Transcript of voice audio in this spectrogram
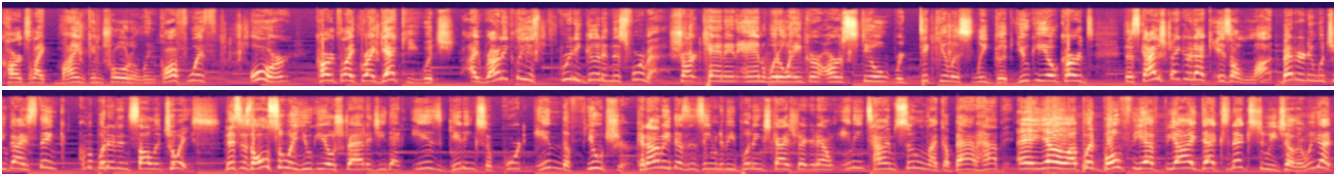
cards like Mind Control to link off with, or Cards like Raigeki, which ironically is pretty good in this format. Shark Cannon and Widow Anchor are still ridiculously good Yu-Gi-Oh cards. The Sky Striker deck is a lot better than what you guys think. I'm gonna put it in solid choice. This is also a Yu-Gi-Oh strategy that is getting support in the future. Konami doesn't seem to be putting Sky Striker down anytime soon like a bad habit. Hey yo, I put both the FBI decks next to each other. We got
